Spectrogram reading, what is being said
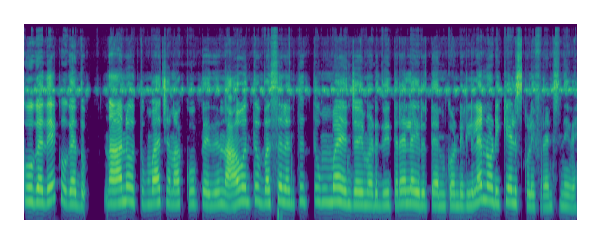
ಕೂಗೋದೇ ಕೂಗೋದು. ನಾನು ತುಂಬ ಚೆನ್ನಾಗಿ ಕೂಗ್ತಾ ಇದ್ದೆ. ನಾವಂತೂ ಬಸ್ಸಲ್ಲಂತೂ ತುಂಬ ಎಂಜಾಯ್ ಮಾಡಿದ್ವಿ. ಈ ಥರ ಎಲ್ಲ ಇರುತ್ತೆ ಅಂದ್ಕೊಂಡಿರಲಿಲ್ಲ ನೋಡಿ ಕೇಳಿಸ್ಕೊಳ್ಳಿ ಫ್ರೆಂಡ್ಸ್ ನೀವೇ.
